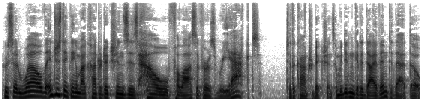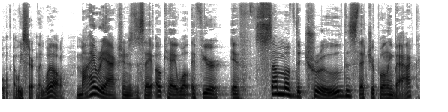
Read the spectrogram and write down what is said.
who said, Well, the interesting thing about contradictions is how philosophers react to the contradictions. And we didn't get to dive into that, though we certainly will. My reaction is to say, okay, well, if you're if some of the truths that you're pulling back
